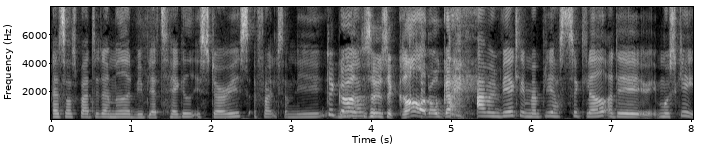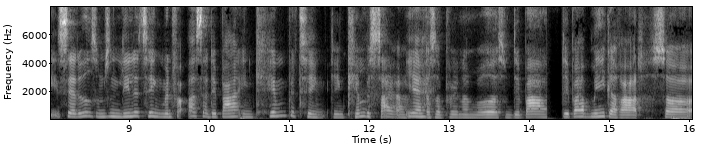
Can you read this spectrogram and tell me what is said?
Altså også bare det der med, at vi bliver tagget i stories af folk, som lige Det gør det, så jeg græder nogle gange. Ej, men virkelig, man bliver så glad, og det måske ser det ud som sådan en lille ting, men for os er det bare en kæmpe ting. Det er en kæmpe sejr, Ja. altså på en eller anden måde. Altså, det, er bare, det er bare mega rart, så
